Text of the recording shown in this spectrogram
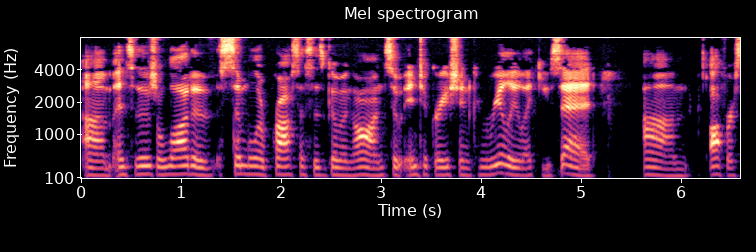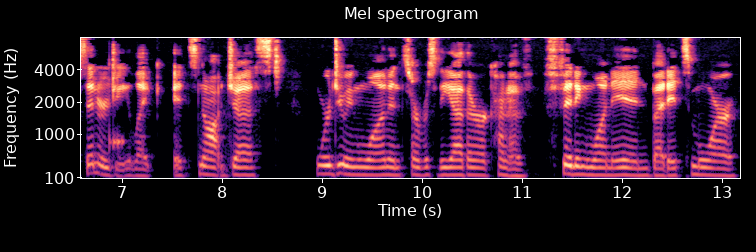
Um, and so there's a lot of similar processes going on. So integration can really, like you said, um, offer synergy. Like it's not just we're doing one in service of the other or kind of fitting one in, but it's more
